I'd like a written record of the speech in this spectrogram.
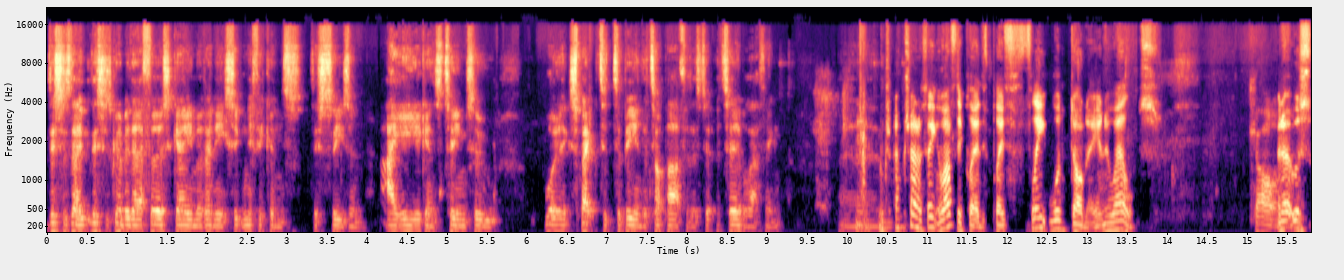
This is their, this is going to be their first game of any significance this season, i.e., against teams who were expected to be in the top half of the, t- the table. I think. I'm, Um, tr- I'm trying to think. Who have they played? They've played Fleetwood, Donny, and who else? I know it was.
